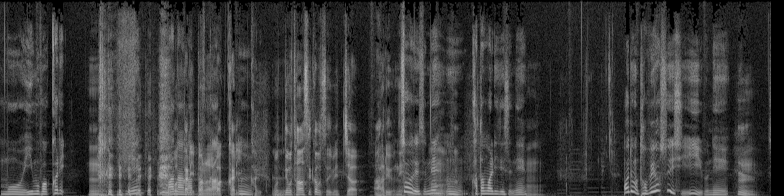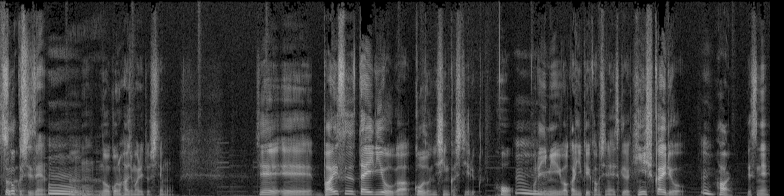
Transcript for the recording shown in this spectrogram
もう芋ばっかり。うん、ねバナナバナナばっかり。うでも炭水化物でめっちゃあるよね。そうですね。ううん。ん塊ですね。うん。あでも食べやすいしいいよね。うん。すごく自然、ううん。うん。農耕の始まりとしても。で、えー倍数体利用が高度に進化している。ほう。ん。これ意味分かりにくいかもしれないですけど品種改良うん。うはい。ですね。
